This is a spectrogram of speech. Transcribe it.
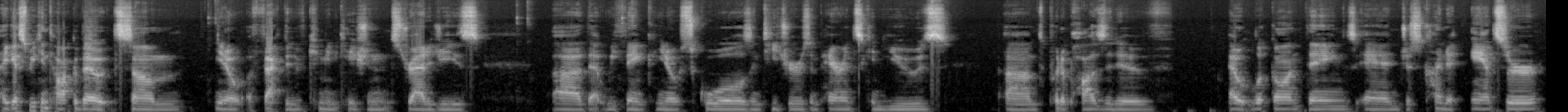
I guess we can talk about some, you know, effective communication strategies uh, that we think, you know, schools and teachers and parents can use um, to put a positive outlook on things and just kind of answer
